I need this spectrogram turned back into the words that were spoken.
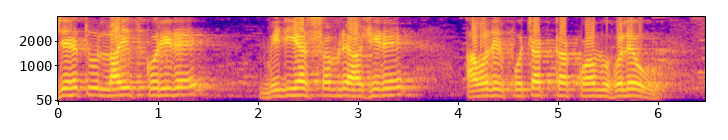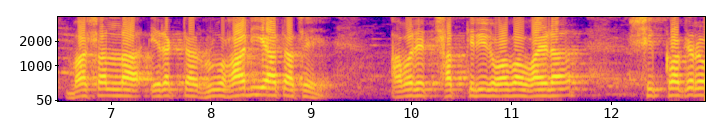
যেহেতু লাইভ করি রে মিডিয়ার সামনে আসি রে আমাদের প্রচারটা কম হলেও মাসাল্লাহ এর একটা রুহানিয়াত আছে। আমাদের ছাত্রীর অভাব হয় না, শিক্ষকেরও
